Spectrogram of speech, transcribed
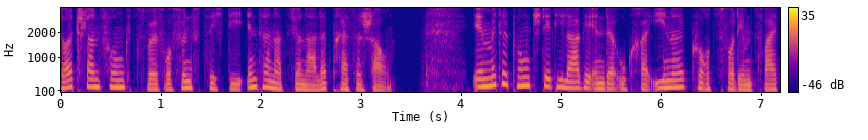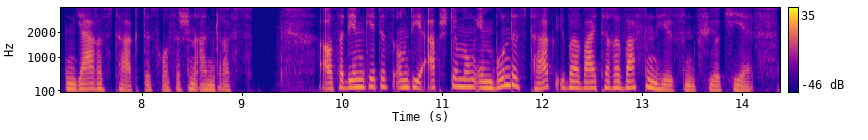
Deutschlandfunk 12.50 Uhr die internationale Presseschau. Im Mittelpunkt steht die Lage in der Ukraine kurz vor dem zweiten Jahrestag des russischen Angriffs. Außerdem geht es um die Abstimmung im Bundestag über weitere Waffenhilfen für Kiew.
